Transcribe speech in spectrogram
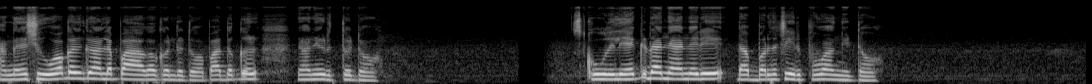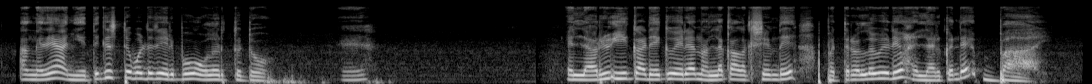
അങ്ങനെ ഷൂ ഒക്കെ എനിക്ക് നല്ല പാകമൊക്കെ ഉണ്ട് കേട്ടോ അപ്പോൾ അതൊക്കെ ഞാൻ എടുത്തു കേട്ടോ സ്കൂളിലേക്ക് ഇടാൻ ഞാനൊരു ഡബ്ബറിന്റെ ചെരുപ്പ് വാങ്ങിട്ടോ. അങ്ങനെ അനിയത്തിക്ക് ഇഷ്ടപ്പെട്ട ചെരുപ്പ് ഓൾ എടുത്തിട്ടോ. ഏ? എല്ലാവരും ഈ കടയിലേക്ക് വരാൻ നല്ല കളക്ഷൻ ഉണ്ട്. അപ്പോൾ ഇത്രയുള്ള വീഡിയോ എല്ലാവർക്കും എന്റെ ബൈ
